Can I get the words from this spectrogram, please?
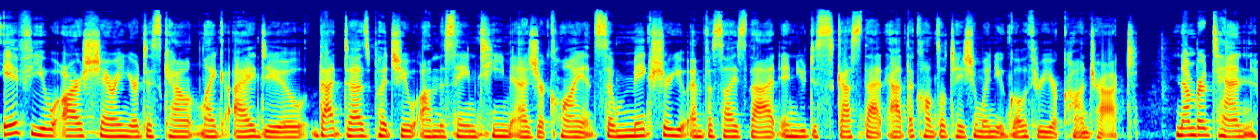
if you are sharing your discount like I do, that does put you on the same team as your clients. So make sure you emphasize that and you discuss that at the consultation when you go through your contract. Number 10,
